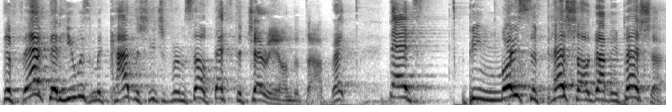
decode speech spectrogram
The fact that he was Mekadesh Isha for himself, that's the cherry on the top, right? That's being Moisef Pesha al Gabi Pesha.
